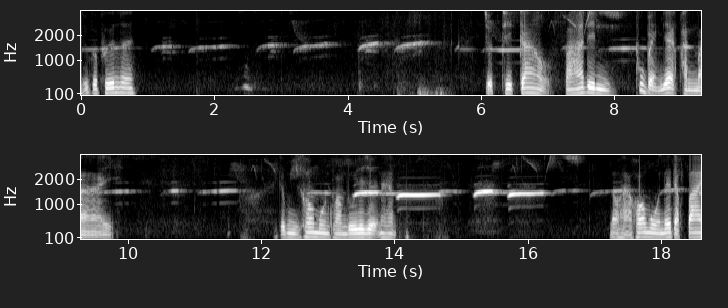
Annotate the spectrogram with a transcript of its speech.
อยู่กับพื้นเลย จุดที่เก้าฟ้าดิน ผู้แบ่งแยกพันไม้ ก็มีข้อมูลความรู้เยอะๆนะครับ เราหาข้อมูลได้จากป้าย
